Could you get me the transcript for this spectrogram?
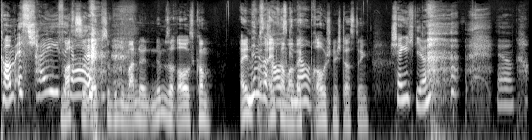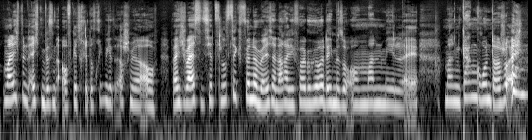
komm, ist scheißegal. Mach sie weg, so wie die Mandeln. Nimm sie raus, komm. Einfach, Nimm sie einfach raus, mal genau. weg, brauche ich nicht das Ding. Schenke ich dir. ja. Und Mann, ich bin echt ein bisschen aufgedreht. Das regt mich jetzt auch schon wieder auf. Weil ich weiß, dass ich jetzt lustig finde, wenn ich dann nachher die Folge höre, denke ich mir so, oh Mann, Mädel, ey. Mann, Gang runterschalten.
